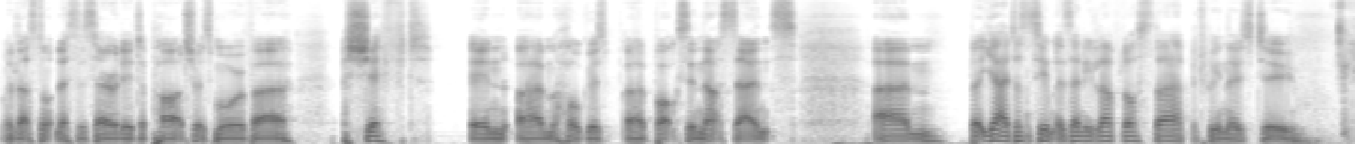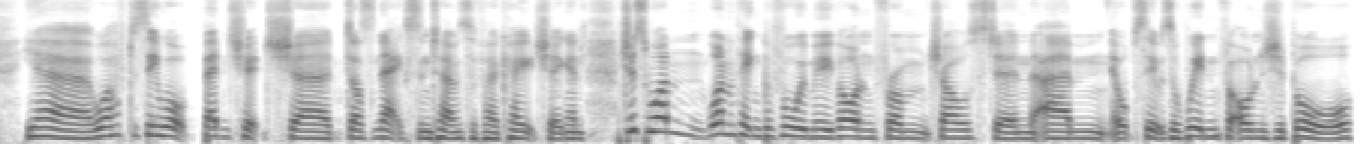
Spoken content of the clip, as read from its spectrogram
where that's not necessarily a departure, it's more of a, a shift in um, Holger's uh, box in that sense. Um, but yeah, it doesn't seem there's any love lost there between those two. Yeah, we'll have to see what Bencic uh, does next in terms of her coaching. And just one one thing before we move on from Charleston, um, obviously it was a win for Jabeur.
